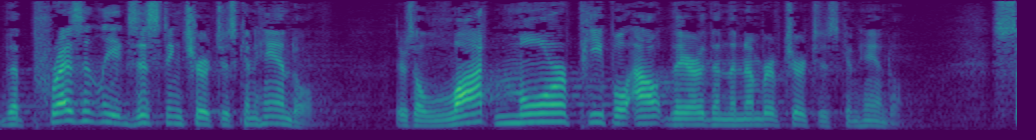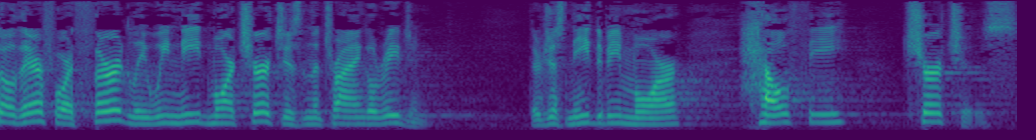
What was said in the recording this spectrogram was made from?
the presently existing churches can handle. There's a lot more people out there than the number of churches can handle. So therefore, thirdly, we need more churches in the Triangle region. There just need to be more healthy churches.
